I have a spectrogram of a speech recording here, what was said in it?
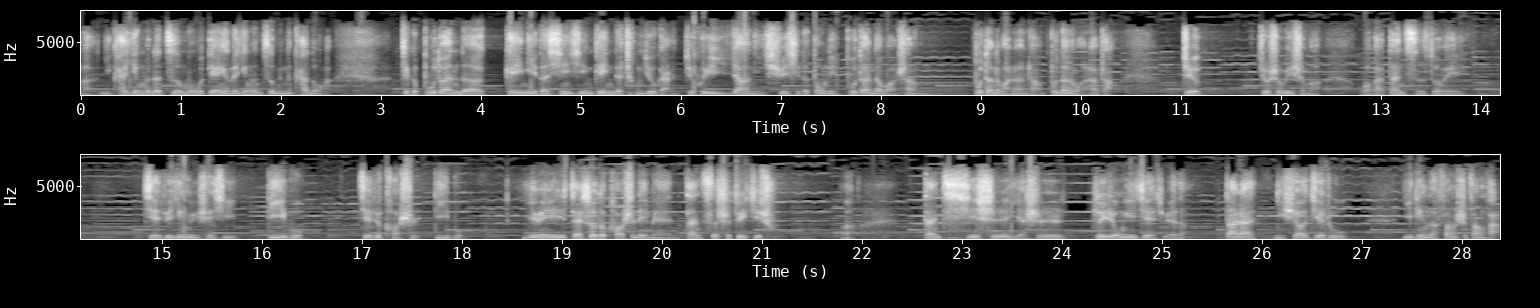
了；你看英文的字幕，电影的英文字幕，你能看懂了。这个不断的给你的信心，给你的成就感，就会让你学习的动力不断的往上不断的往上涨，不断的往上涨。这就是为什么我把单词作为解决英语学习第一步，解决考试第一步。因为在所有的考试里面，单词是最基础啊，但其实也是最容易解决的。当然，你需要借助一定的方式方法。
